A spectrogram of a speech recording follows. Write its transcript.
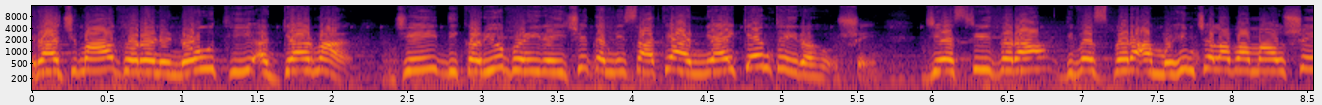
રાજ્યમાં ધોરણ નવથી અગિયારમાં જે દીકરીઓ ભણી રહી છે, તેમની સાથે આ અન્યાય કેમ થઈ રહ્યો છે? જીએસટી દ્વારા દિવસભર આ મુહિમ ચલાવવામાં આવશે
